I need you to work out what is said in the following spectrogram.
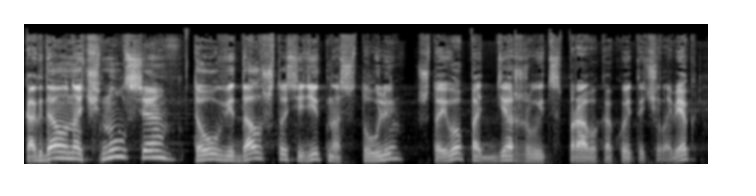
Когда он очнулся, то увидал, что сидит на стуле, что его поддерживает справа какой-то человек —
